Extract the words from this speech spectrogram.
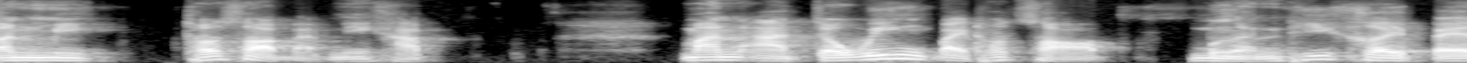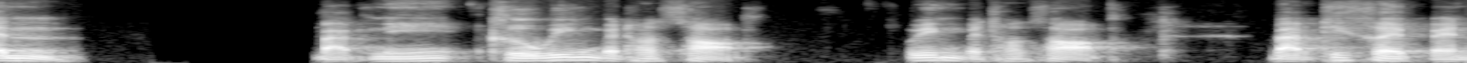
มันมีทดสอบแบบนี้ครับ มันอาจจะวิ่งไปทดสอบเหมือนที่เคยเป็นแบบนี้คือวิ่งไปทดสอบ วิ่งไปทดสอบ แบบที่เคยเป็น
